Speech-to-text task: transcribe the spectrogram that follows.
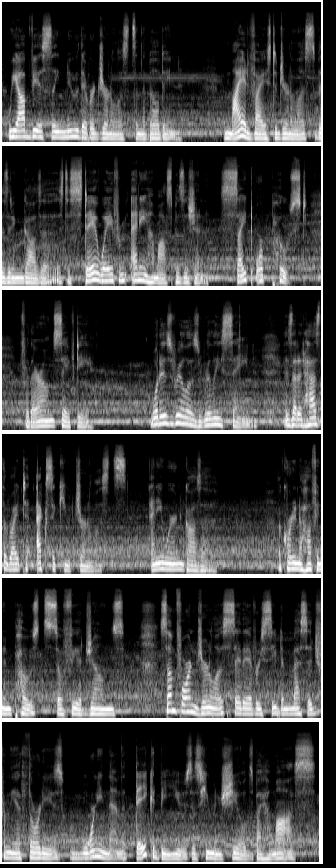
We obviously knew there were journalists in the building. My advice to journalists visiting Gaza is to stay away from any Hamas position, site or post, for their own safety. What Israel is really saying is that it has the right to execute journalists anywhere in Gaza. According to Huffington Post's Sophia Jones, some foreign journalists say they have received a message from the authorities warning them that they could be used as human shields by Hamas.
